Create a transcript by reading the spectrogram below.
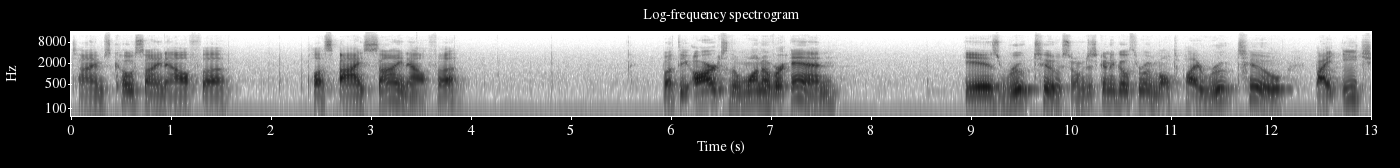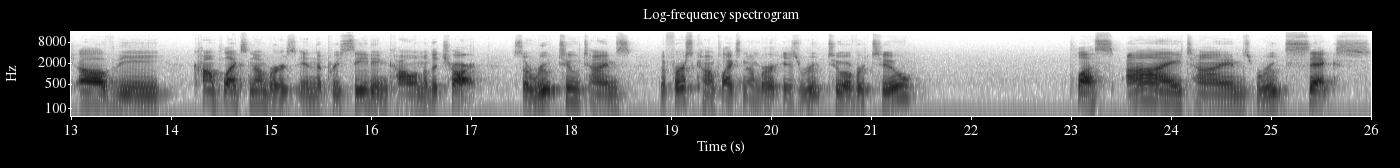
times cosine alpha plus i sine alpha. But the r to the 1 over n is root 2. So I'm just going to go through and multiply root 2 by each of the complex numbers in the preceding column of the chart. So root 2 times the first complex number is root 2 over 2 plus i times root 6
